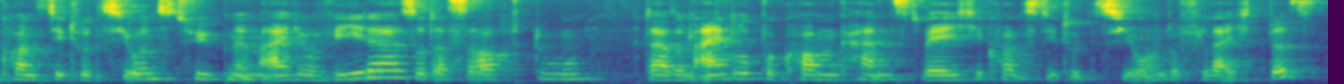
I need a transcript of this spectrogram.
Konstitutionstypen im Ayurveda, sodass auch du da so einen Eindruck bekommen kannst, welche Konstitution du vielleicht bist.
